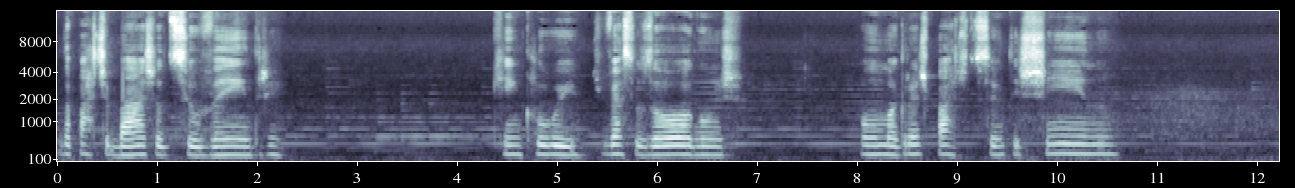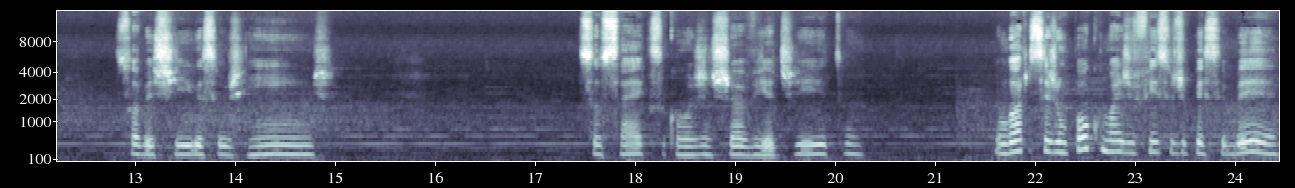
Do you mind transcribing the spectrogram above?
Da parte baixa do seu ventre, que inclui diversos órgãos, como uma grande parte do seu intestino, sua bexiga, seus rins, seu sexo, como a gente já havia dito. Embora seja um pouco mais difícil de perceber,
